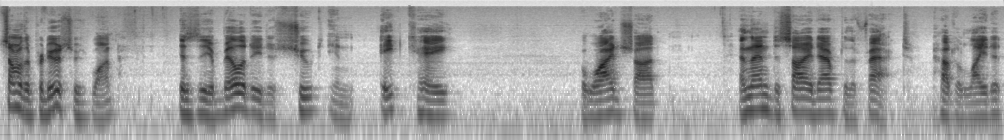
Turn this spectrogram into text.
some of the producers want is the ability to shoot in 8K, a wide shot, and then decide after the fact how to light it,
